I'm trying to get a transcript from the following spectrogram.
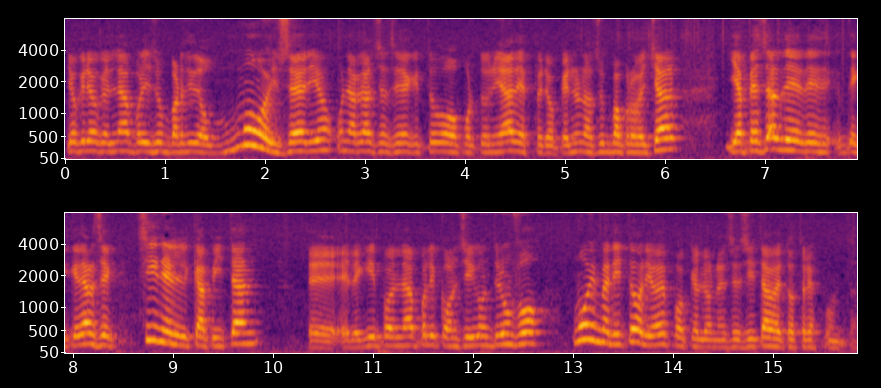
Yo creo que el Napoli hizo un partido muy serio, una Real Sociedad que tuvo oportunidades pero que no las supo aprovechar y a pesar de, quedarse sin el capitán, eh, el equipo del Napoli consigue un triunfo muy meritorio eh, porque lo necesitaba estos tres puntos.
